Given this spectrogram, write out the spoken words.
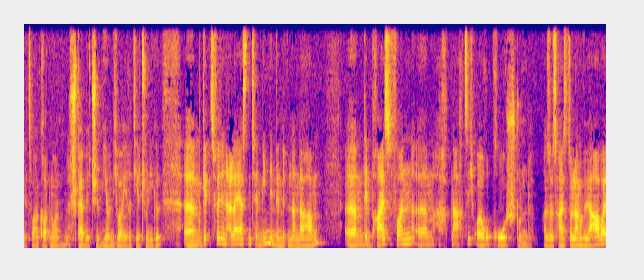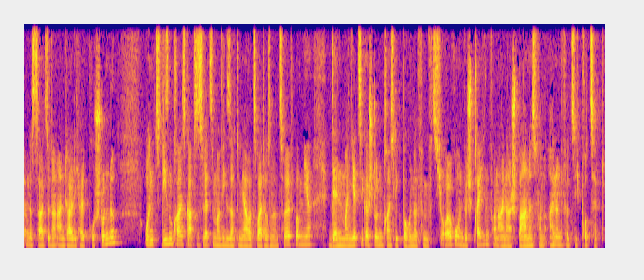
jetzt war gerade nur ein Sperrbildschirm hier und ich war irritiert, Entschuldige, ähm, gibt es für den allerersten Termin, den wir miteinander haben, ähm, den Preis von ähm, 88 Euro pro Stunde. Also das heißt, solange wir arbeiten, das zahlst du dann anteilig halt pro Stunde. Und diesen Preis gab es das letzte Mal, wie gesagt, im Jahre 2012 bei mir, denn mein jetziger Stundenpreis liegt bei 150 Euro und wir sprechen von einer Ersparnis von 41 Prozent.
